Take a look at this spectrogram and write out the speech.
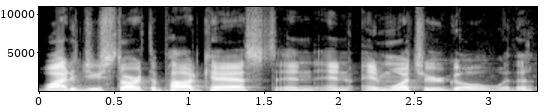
why did you start the podcast, and and and what's your goal with it?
